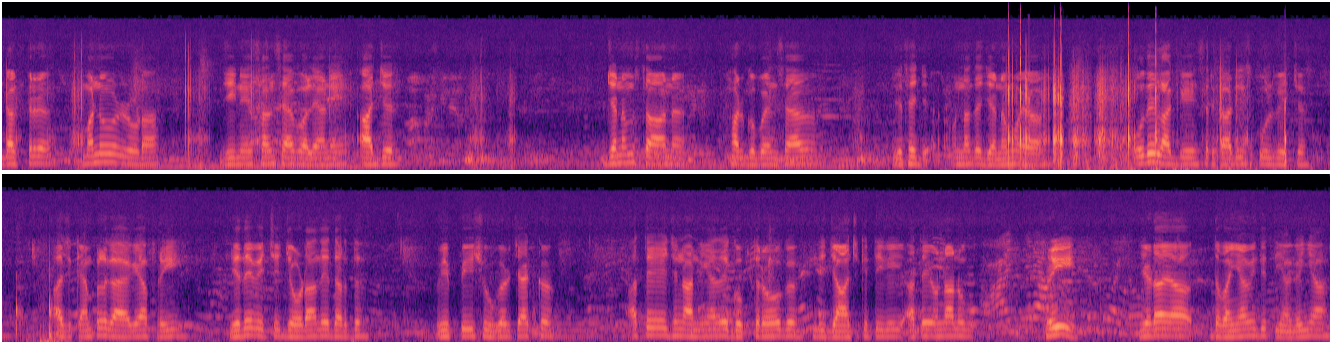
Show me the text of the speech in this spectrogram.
ਡਾਕਟਰ ਮਨੂ ਅਰੋੜਾ ਜੀ ਨੇ ਸੰਤ ਸਾਹਿਬ ਵਾਲਿਆਂ ਨੇ ਅੱਜ ਜਨਮ ਸਥਾਨ ਹਰਗੋਬਿੰਦ ਸਾਹਿਬ, ਜਿੱਥੇ ਜ- ਉਹਨਾਂ ਦਾ ਜਨਮ ਹੋਇਆ। ਉਹਦੇ ਲਾਗੇ ਸਰਕਾਰੀ ਸਕੂਲ ਵਿੱਚ ਅੱਜ ਕੈਂਪ ਲਗਾਇਆ ਗਿਆ ਫ੍ਰੀ ਜਿਹਦੇ ਵਿੱਚ ਜੋੜਾਂ ਦੇ ਦਰਦ ਬੀਪੀ ਸ਼ੂਗਰ ਚੈੱਕ ਅਤੇ ਜਨਾਨੀਆਂ ਦੇ ਗੁਪਤ ਰੋਗ ਦੀ ਜਾਂਚ ਕੀਤੀ ਗਈ ਅਤੇ ਉਹਨਾਂ ਨੂੰ ਫ੍ਰੀ ਜਿਹੜਾ ਆ ਦਵਾਈਆਂ ਵੀ ਦਿੱਤੀਆਂ ਗਈਆਂ।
